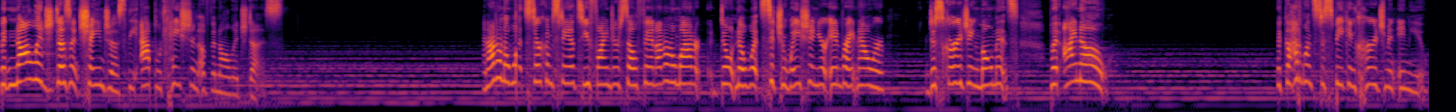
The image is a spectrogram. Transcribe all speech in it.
But knowledge doesn't change us, the application of the knowledge does. And I don't know what circumstance you find yourself in. I don't know, matter, don't know what situation you're in right now or discouraging moments, but I know that God wants to speak encouragement in you.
